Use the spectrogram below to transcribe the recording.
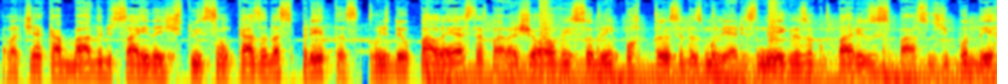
Ela tinha acabado de sair da instituição Casa das Pretas, onde deu palestra para jovens sobre a importância das mulheres negras ocuparem os espaços de poder.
